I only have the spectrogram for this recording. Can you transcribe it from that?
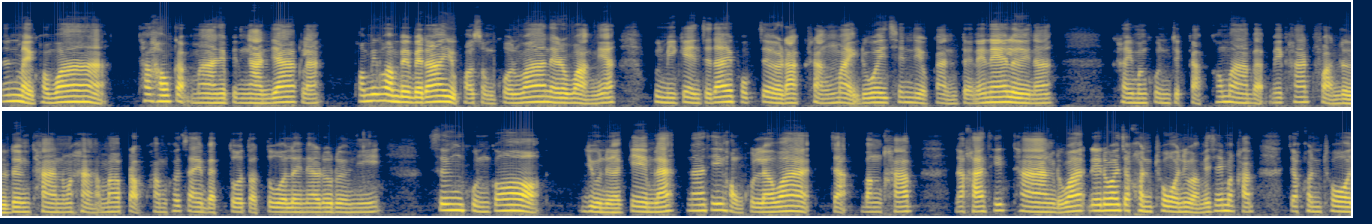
นั่นหมายความว่าถ้าเขากลับมาเนี่ยเป็นงานยากแล้วเพราะมีความเป็นไปได้อยู่พอสมควรว่าในระหว่างเนี้ยคุณมีเกณฑ์จะได้พบเจอรักครั้งใหม่ด้วยเช่นเดียวกัน แต่แน่ ๆ เลยนะ ใครบางคนจะกลับเข้ามาแบบไม่คาดฝันหรือเดินทางมาหามาปรับความเข้าใจแบบตัวต่อตัวเลยในเร็วๆนี้ ซึ่งคุณก็อยู่เหนือเกมและหน้าที่ของคุณแล้วว่าจะบังคับนะคะทิศทางหรือว่าเรียกว่าจะคอนโทรลดีกว่าไม่ใช่บังคับ จะคอนโทรล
